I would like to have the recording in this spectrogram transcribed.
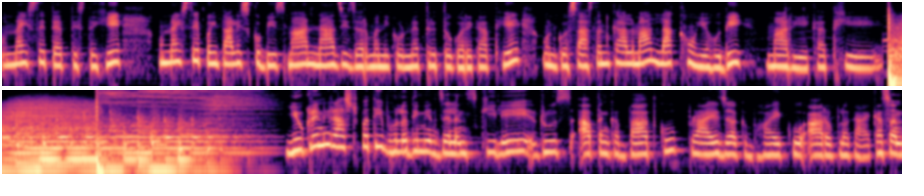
उन्नाइस सय तेत्तिसदेखि उन्नाइस सय पैँतालिसको बिचमा नाजी जर्मनीको नेतृत्व गरेका थिए। उनको शासनकालमा लाखौँ यहुदी मारिएका थिए। युक्रेनी राष्ट्रपति भोलोदिमिर जेलेन्स्कीले रुस आतंकवादको प्रायोजक भएको आरोप लगाएका छन्।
